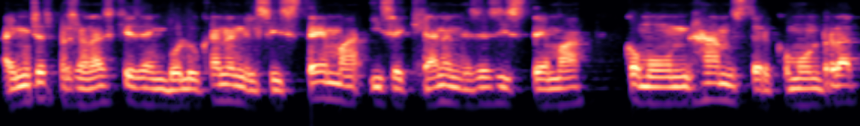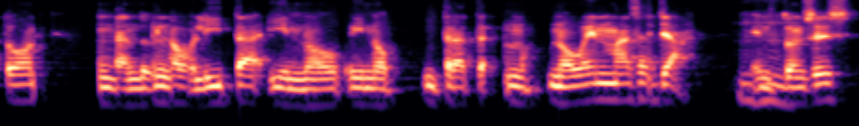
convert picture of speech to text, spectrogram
hay muchas personas que se involucran en el sistema y se quedan en ese sistema como un hámster, como un ratón andando en la bolita y no, y no, trata, no, ven más allá. Entonces,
